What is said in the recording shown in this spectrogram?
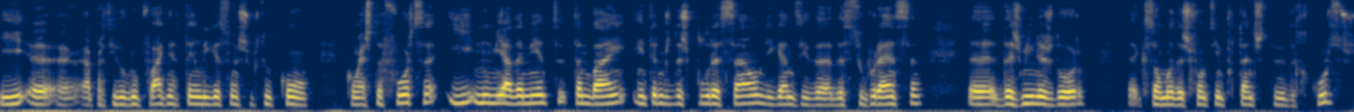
e, uh, a partir do grupo Wagner, tem ligações sobretudo com, com esta força e, nomeadamente, também em termos da exploração, digamos, e da, da segurança uh, das minas de ouro, que são uma das fontes importantes de, de recursos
